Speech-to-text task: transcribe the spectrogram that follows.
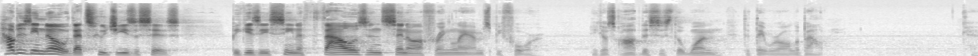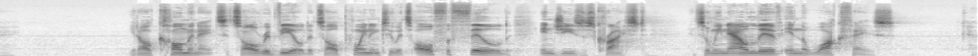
How does he know that's who Jesus is? Because he's seen a thousand sin offering lambs before. He goes, Ah, this is the one that they were all about. Okay. It all culminates, it's all revealed, it's all pointing to, it's all fulfilled in Jesus Christ. So we now live in the walk phase. Okay.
